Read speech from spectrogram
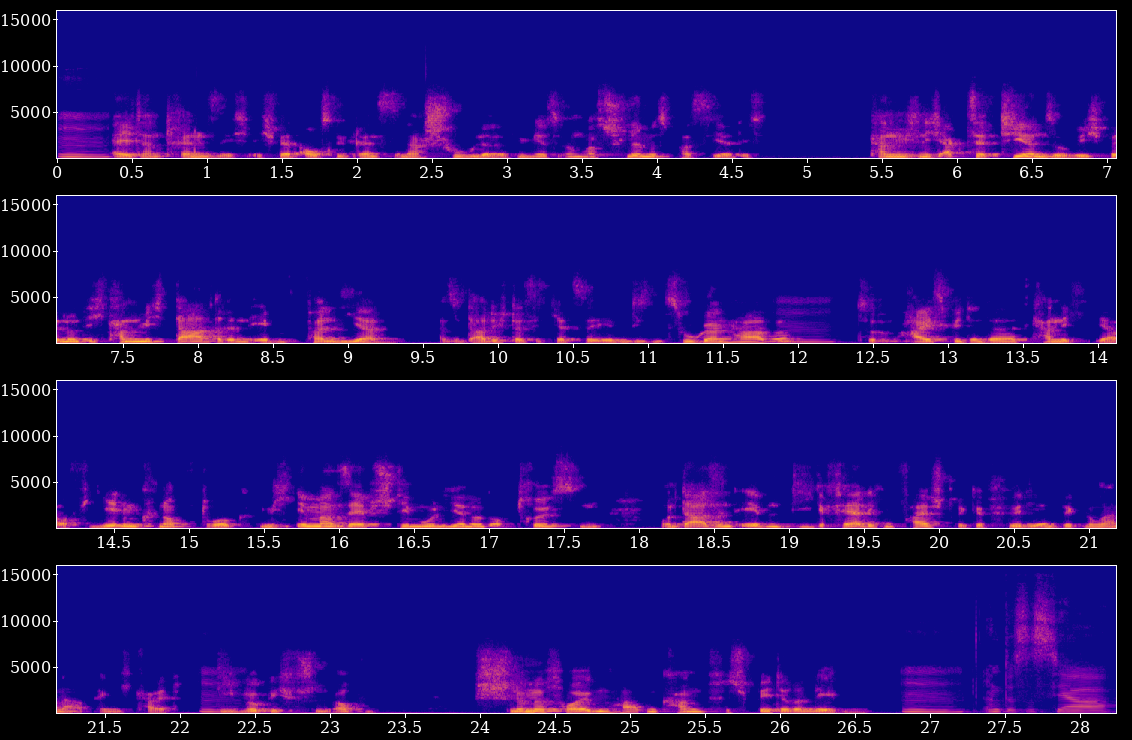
Mhm. Eltern trennen sich, ich werde ausgegrenzt in der Schule, mir ist irgendwas Schlimmes passiert, ich kann mich nicht akzeptieren, so wie ich bin, und ich kann mich da drin eben verlieren. Also dadurch, dass ich jetzt eben diesen Zugang habe mhm. zum Highspeed-Internet, kann ich ja auf jedem Knopfdruck mich immer selbst stimulieren und auch trösten. Und da sind eben die gefährlichen Fallstricke für die Entwicklung einer Abhängigkeit, mhm. die wirklich auch schlimme Folgen haben kann fürs spätere Leben. Mm, und das ist ja,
